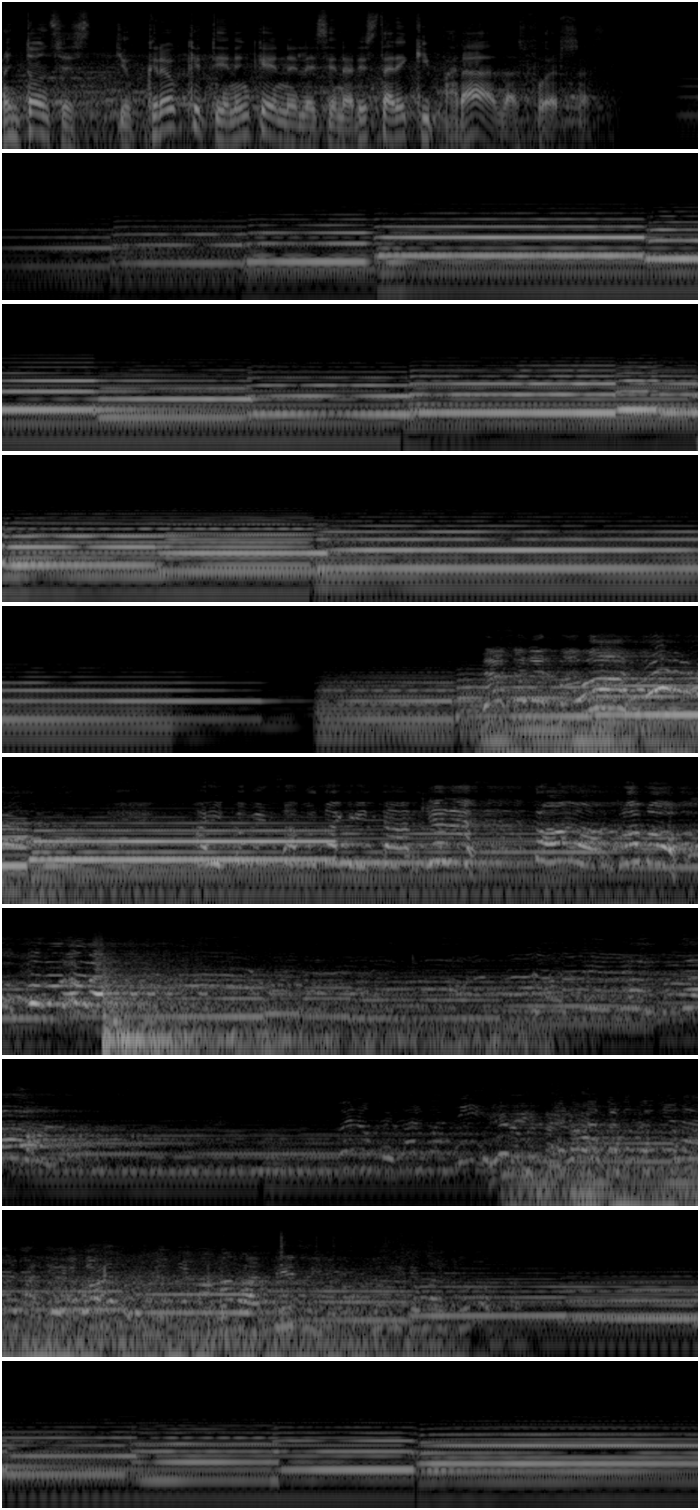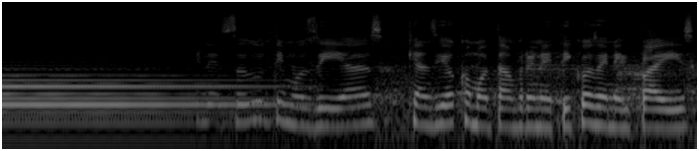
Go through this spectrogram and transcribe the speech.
Entonces, yo creo que tienen que en el escenario estar equiparadas las fuerzas. Que han sido como tan frenéticos en el país,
